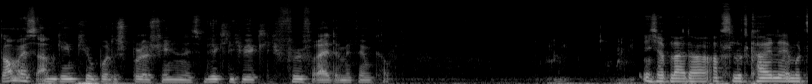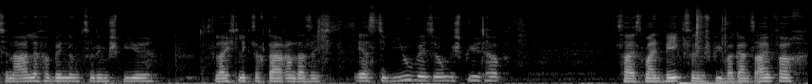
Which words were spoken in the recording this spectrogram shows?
damals am Gamecube, wo das Spiel erschienen ist, wirklich, wirklich viel Freude mit dem gehabt. Ich habe leider absolut keine emotionale Verbindung zu dem Spiel. Vielleicht liegt es auch daran, dass ich erst die View-Version gespielt habe. Das heißt, mein Weg zu dem Spiel war ganz einfach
